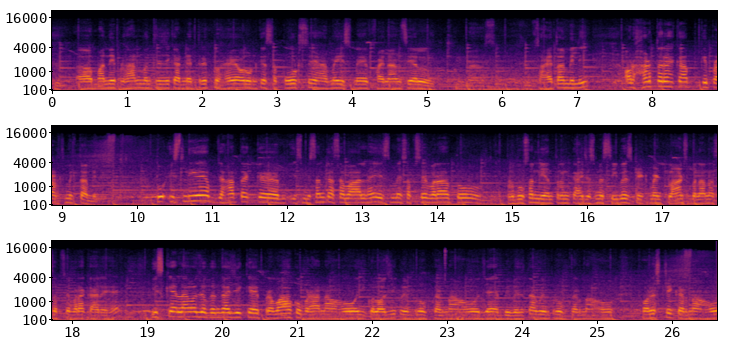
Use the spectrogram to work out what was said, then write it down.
माननीय प्रधानमंत्री जी का नेतृत्व है और उनके सपोर्ट से हमें इसमें फाइनेंशियल सहायता मिली और हर तरह का की प्राथमिकता मिली। तो इसलिए जहाँ तक इस मिशन का सवाल है, इसमें सबसे बड़ा तो प्रदूषण नियंत्रण का है, जिसमें सीवेज ट्रीटमेंट प्लांट्स बनाना सबसे बड़ा कार्य है। इसके अलावा जो गंगा जी के प्रवाह को बढ़ाना हो इकोलॉजी को इम्प्रूव करना हो, जैव विविधता को इम्प्रूव करना हो फॉरेस्ट्री करना हो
